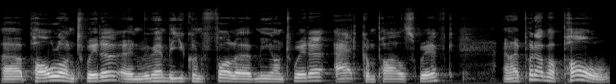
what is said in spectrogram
a poll on Twitter, and remember, you can follow me on Twitter at CompileSwift. And I put up a poll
